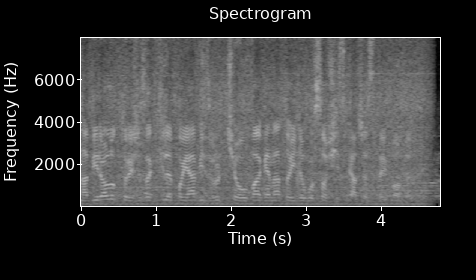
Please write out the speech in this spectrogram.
Na birolu, który się za chwilę pojawi, zwróćcie uwagę na to, ile łososi skacze z tej wody.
